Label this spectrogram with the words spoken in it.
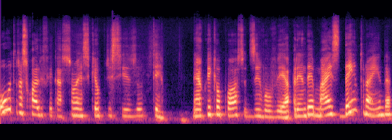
outras qualificações que eu preciso ter? Né? O que, que eu posso desenvolver, aprender mais dentro ainda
